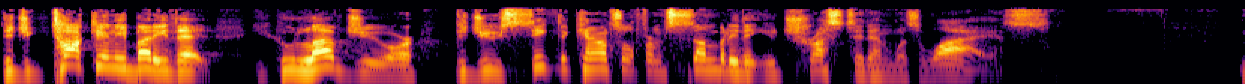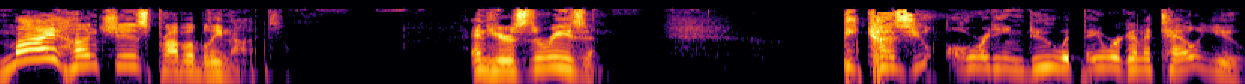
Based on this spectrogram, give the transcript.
Did you talk to anybody that who loved you or did you seek the counsel from somebody that you trusted and was wise? My hunch is probably not. And here's the reason because you already knew what they were going to tell you.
